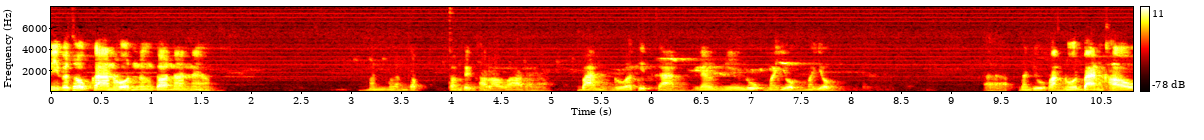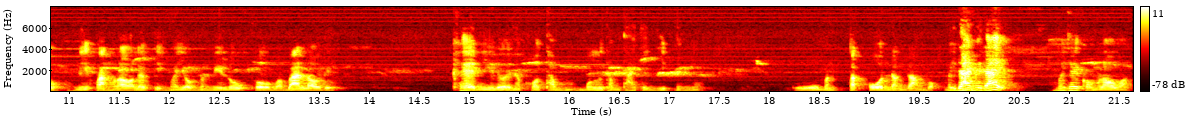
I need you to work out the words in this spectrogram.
มีประสบการณ์หนหนึ่งตอนนั้นเนี่ย มันเหมือนกับตอนเป็นคาราวาสนะบ้านรั้วติดกัน แล้วมีลูกมะยมมะยมอ่อมันอยู่ฝั่งนู้นบ้านเขานี่ฝั่งเราแล้วกิ่งมะยมมันมีลูกโผล่มาบ้านเราดิแค่นี้เลยนะพอทำมือทำท่าจะหยิบอย่างเงี้ยโอ้โหมันตะโกนดัง ๆ บอกไม่ได้ไม่ได้ ไม่ใช่ของเราอะ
